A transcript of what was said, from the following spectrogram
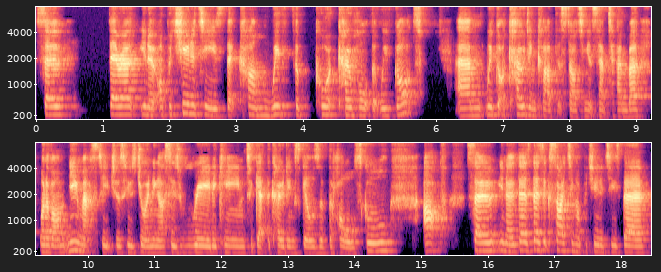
So there are, you know, opportunities that come with the co- cohort that we've got. Um, we've got a coding club that's starting in September. One of our new maths teachers who's joining us is really keen to get the coding skills of the whole school up. So, you know, there's there's exciting opportunities there.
